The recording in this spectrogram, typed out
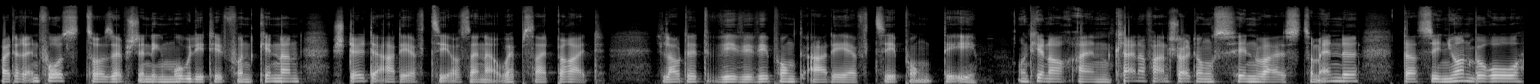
Weitere Infos zur selbstständigen Mobilität von Kindern stellt der ADFC auf seiner Website bereit. Sie lautet www.adfc.de. Und hier noch ein kleiner Veranstaltungshinweis zum Ende. Das Seniorenbüro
